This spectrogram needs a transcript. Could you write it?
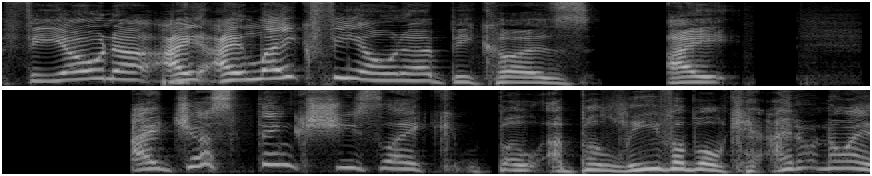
Fiona, I I like Fiona because I I just think she's like be- a believable. Ca- I don't know. I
